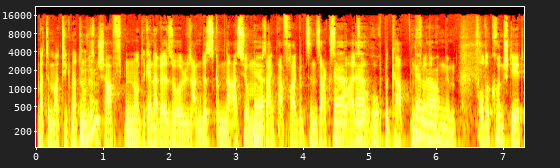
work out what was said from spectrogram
Mathematik, Naturwissenschaften mhm. oder generell so Landesgymnasium ja. St. Afra gibt's in Sachsen, ja, wo halt ja. so hochbegabten genau. Im Vordergrund steht.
